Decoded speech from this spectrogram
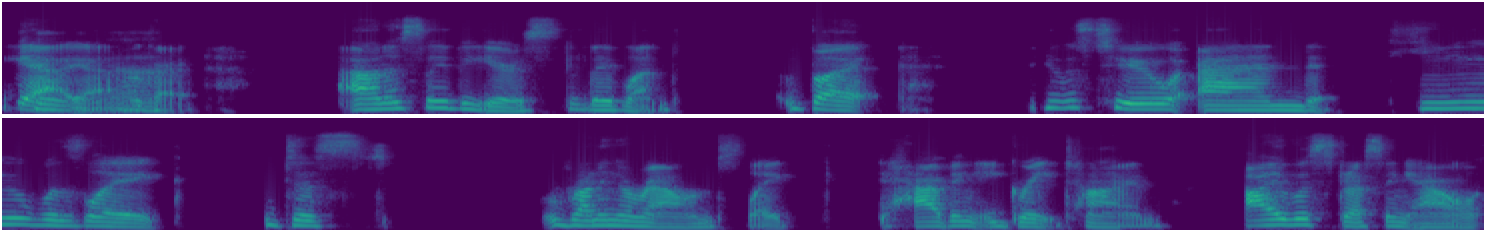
Yeah, yeah, yeah. Okay. Honestly, the years they blend. But he was two and he was like just running around, like having a great time. I was stressing out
